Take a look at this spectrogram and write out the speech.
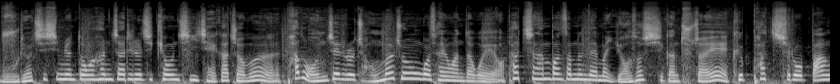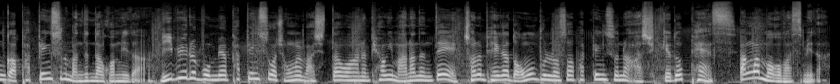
무려 70년 동안 한 자리를 지켜온 이 제과점은 팥 원재료를 정말 좋은 걸 사용한다고 해요. 팥을 한번 삶는 데만 6시간 투자해 그 팥으로 빵과 팥빙수를 만든다고 합니다. 리뷰를 보면 팥빙수가 정말 맛있다고 하는 평이 많았는데 저는 배가 너무 불러서 팥빙수는 아쉽게도 패스. 빵만 먹어봤습니다.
